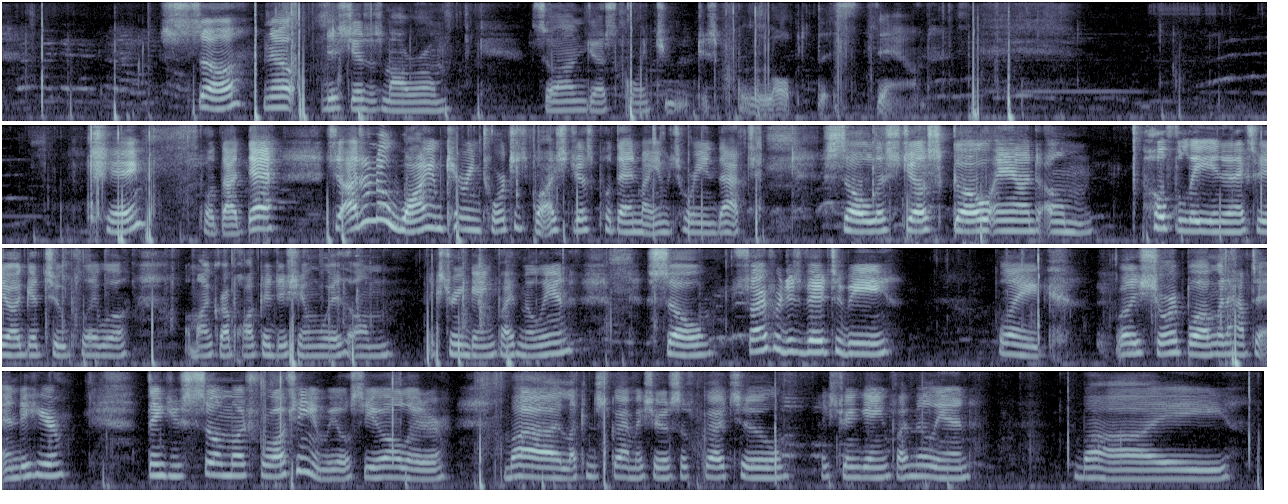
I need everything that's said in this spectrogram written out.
So no, this is just a small room. So I'm just going to just plop this down. Okay, put that there. So I don't know why I'm carrying torches, but I should just put that in my inventory and that. So let's just go and um hopefully in the next video I get to play with a Minecraft Pocket Edition with um Extreme Gang 5 million. So sorry for this video to be like really short, but I'm gonna have to end it here. Thank you so much for watching and we'll see you all later. Bye. Like and subscribe. Make sure to subscribe to Extreme Game 5 million. Bye.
